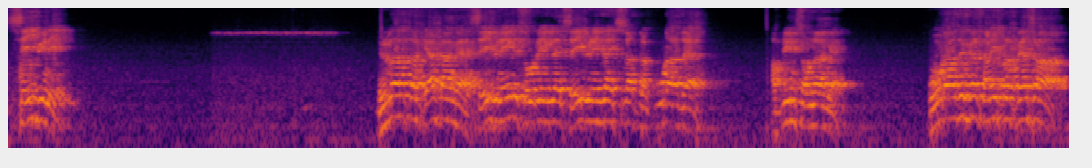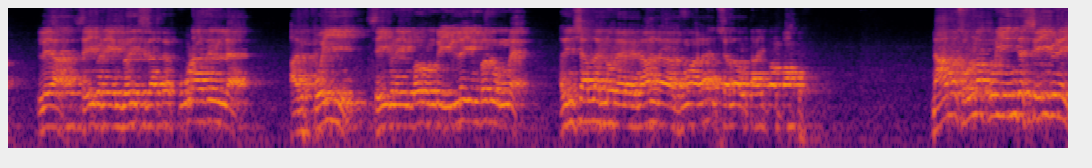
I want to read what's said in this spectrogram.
செய்வினை. நிர்வாகத்தில் கேட்டாங்க செய்வினைன்னு சொல்றீங்களே செய்வினை தான் இஸ்லாத்துல கூடாத அப்படின்னு சொன்னாங்க. கூடாதுங்கிற தலைப்புல பேசலாம். இல்லையா? செய்வினை என்பது இஸ்லாத்துல கூடாது இல்லை. அது பொய். செய்வினை என்பது ஒன்று இல்லை என்பது உண்மை. அது இன்ஷால்லா இன்னொரு நாள்ல ஜுமால இன்ஷால்லா ஒரு தலைப்பா பார்ப்போம். நாம சொல்லக்கூடிய இந்த செய்வினை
